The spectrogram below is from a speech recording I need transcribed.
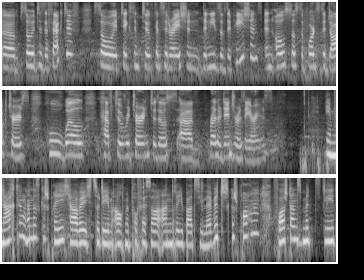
uh, so it is effective so it takes into consideration the needs of the patients and also supports the doctors who will have to return to those uh, rather dangerous areas Im Nachgang an das Gespräch habe ich zudem auch mit Professor Andriy Bazilevich gesprochen, Vorstandsmitglied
